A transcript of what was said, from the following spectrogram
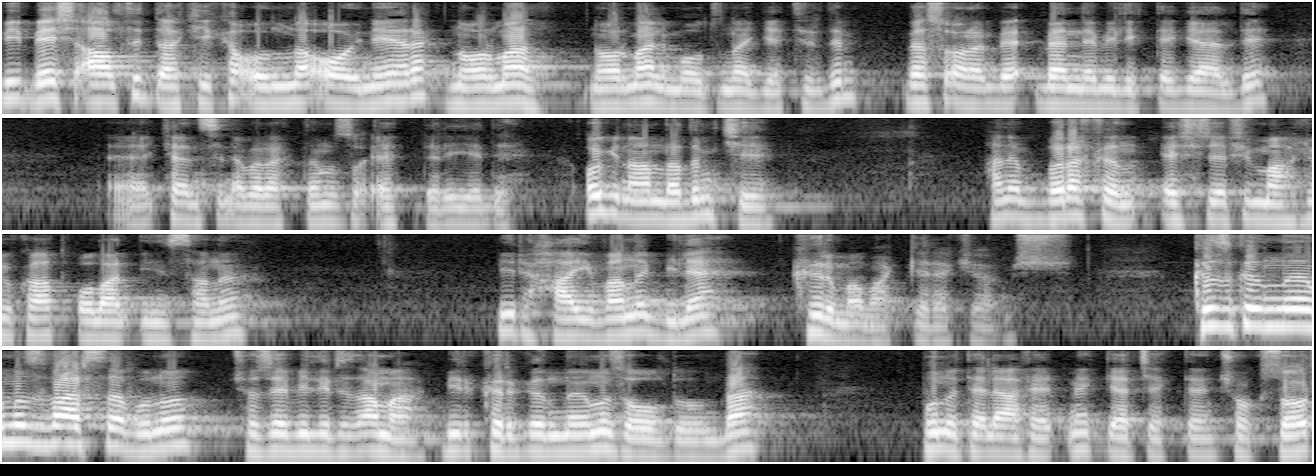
Bir 5-6 dakika onunla oynayarak normal normal moduna getirdim. Ve sonra be- benle birlikte geldi. Ee, Kendisine bıraktığımız o etleri yedi. O gün anladım ki hani bırakın eşrefi mahlukat olan insanı bir hayvanı bile kırmamak gerekiyormuş. Kızgınlığımız varsa bunu çözebiliriz ama bir kırgınlığımız olduğunda bunu telafi etmek gerçekten çok zor.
